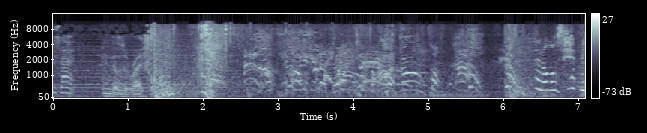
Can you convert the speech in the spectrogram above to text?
was that? I think that was a rifle. That almost hit me.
